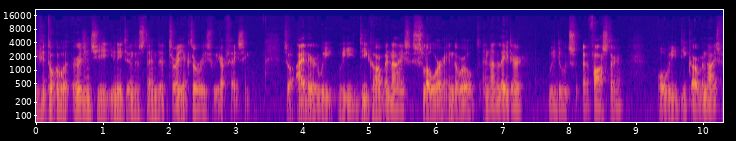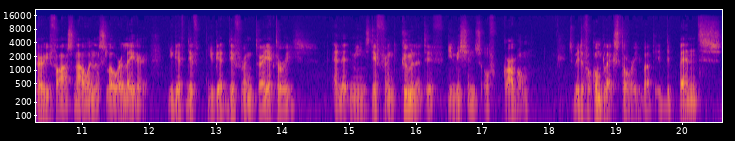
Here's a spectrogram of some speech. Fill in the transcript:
If you talk about urgency, you need to understand the trajectories we are facing. So either we, we decarbonize slower in the world and then later we do it uh, faster, or we decarbonize very fast now and then slower later. You get, diff- you get different trajectories, and that means different cumulative emissions of carbon. It's a bit of a complex story, but it depends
